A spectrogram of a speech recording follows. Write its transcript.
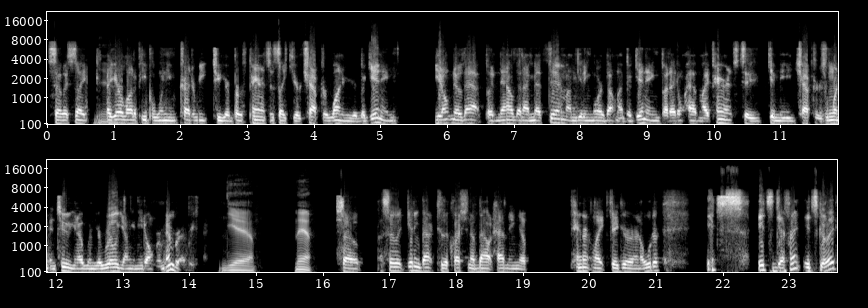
So it's like Yeah. I hear a lot of people when you try to reach to your birth parents, it's like your chapter one or your beginning. You don't know that, but now that I met them, I'm getting more about my beginning. But I don't have my parents to give me chapters one and two. You know, when you're real young and you don't remember everything. Yeah. Yeah. So, so getting back to the question about having a parent-like figure or an older, it's it's different. It's good.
